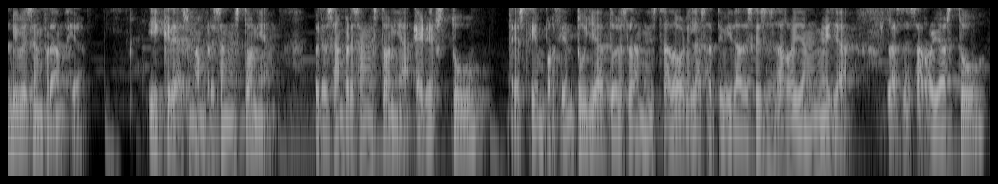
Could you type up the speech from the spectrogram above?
vives en Francia y creas una empresa en Estonia, pero esa empresa en Estonia eres tú, es 100% tuya, tú eres el administrador y las actividades que se desarrollan en ella las desarrollas tú,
